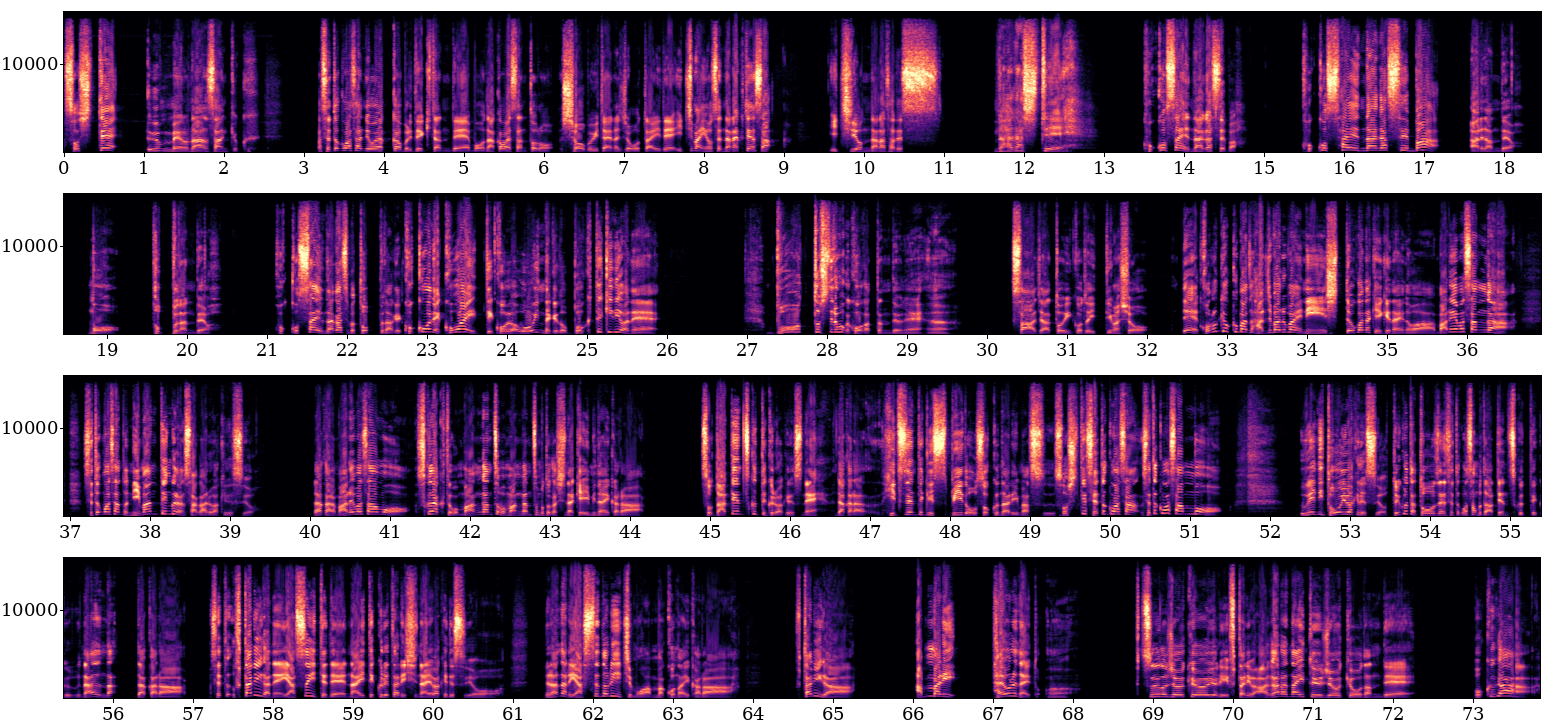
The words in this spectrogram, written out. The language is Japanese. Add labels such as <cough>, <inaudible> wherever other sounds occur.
そして運命の難3局、ま、瀬戸熊さんに親かぶりできたんでもう中林さんとの勝負みたいな状態で1万4700点差。147差です。流してここさえ流せばここさえ流せばあれなんだよ。もうトップなんだよ。ここさえ流せばトップなわけ。ここはね怖いって声が多いんだけど僕的にはねぼーっとしてる方が怖かったんだよね。うん。さあじゃあということで言ってみましょう。でこの曲まず始まる前に知っておかなきゃいけないのは丸山さんが瀬戸熊さんと2万点ぐらいの差があるわけですよ。だから丸山さんはもう少なくともマンガンツモマンガンツモとかしなきゃ意味ないからそう打点作ってくるわけですね。だから必然的にスピード遅くなります。そして瀬戸熊さん瀬戸熊さんも上に遠いわけですよ。ということは当然瀬戸熊さんも打点作ってくる。ななだから2人がね安い手で泣いてくれたりしないわけですよ。でなんなら安手のリーチもあんま来ないから2人があんまり頼れないと、うん、普通の状況より2人は上がらないという状況なんで僕が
